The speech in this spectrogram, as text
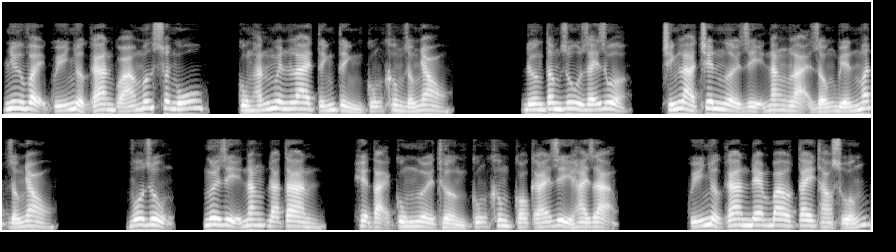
Như vậy quý nhược an quá mức xuất ngũ, cùng hắn nguyên lai tính tình cũng không giống nhau. Đường tâm du giấy rủa chính là trên người dị năng lại giống biến mất giống nhau. Vô dụng, ngươi dị năng đã tan, hiện tại cùng người thường cũng không có cái gì hai dạng. Quý nhược gan đem bao tay tháo xuống,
